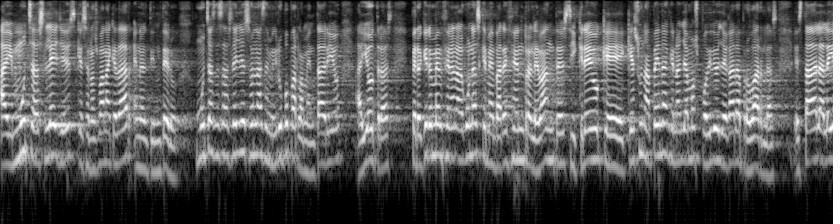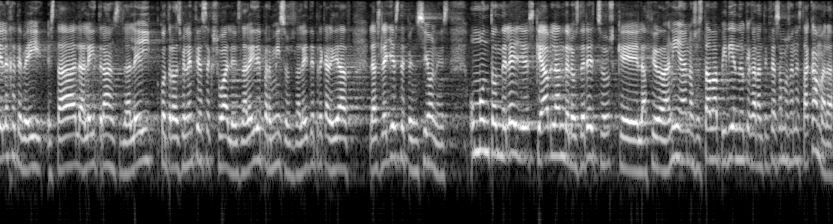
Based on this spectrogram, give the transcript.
hay muchas leyes que se nos van a quedar en el tintero. Muchas de esas leyes son las de mi grupo parlamentario, hay otras, pero quiero mencionar algunas que me parecen relevantes y creo que, que es una pena que no hayamos podido llegar a aprobarlas. Está la ley LGTBI, está la ley trans, la ley contra las violencias sexuales, la ley de permisos, la ley de precariedad, las leyes de pensiones, un montón de leyes que hablan de los derechos que la ciudadanía ciudadanía nos estaba pidiendo que garantizásemos en esta Cámara.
